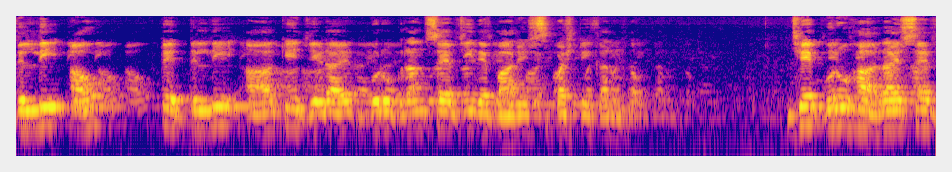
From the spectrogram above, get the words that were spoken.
ਦਿੱਲੀ ਆਓ ਤੇ ਦਿੱਲੀ ਆ ਕੇ ਜਿਹੜਾ ਹੈ ਗੁਰੂ ਗ੍ਰੰਥ ਸਾਹਿਬ ਜੀ ਦੇ ਬਾਰੇ ਸਪਸ਼ਟੀਕਰਨ ਦਿਓ। ਜੇ ਗੁਰੂ ਹਰ ਰਾਏ ਸਾਹਿਬ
